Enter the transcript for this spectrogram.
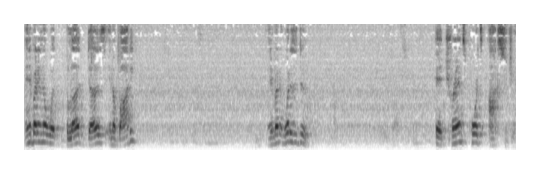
Anybody know what blood does in a body? Anybody, what does it do? It transports oxygen.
